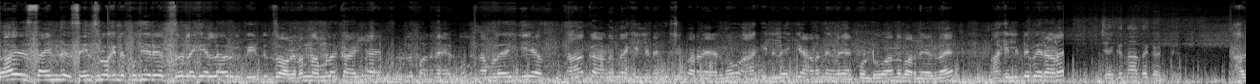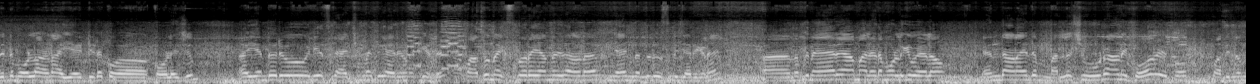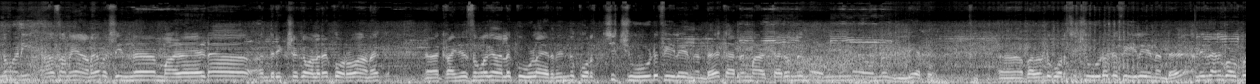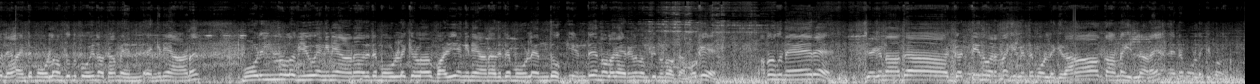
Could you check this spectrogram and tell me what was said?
Science science പുതിയൊരു എപ്പിസോഡിലേക്ക് എല്ലാവർക്കും വീണ്ടും സ്വാഗതം. നമ്മൾ കഴിഞ്ഞ എപ്പിസോഡിൽ പറഞ്ഞായിരുന്നു നമ്മൾ ഈ ആ കാണുന്ന ഹില്ലിനെ കുറിച്ച് പറഞ്ഞായിരുന്നു. ആ ഹില്ലിലേക്കാണ് നിങ്ങളെ ഞാൻ കൊണ്ടുപോകാമെന്ന് പറഞ്ഞിരുന്നത് ആ ഹില്ലിന്റെ പേരാണ് ജഗന്നാഥഘട്ട്. അതിന്റെ മുകളിലാണ് ഐ ഐ ടിയുടെ കോളേജും. എന്റെ ഒരു വലിയ സ്റ്റാച്ചു മറ്റ് കാര്യങ്ങളൊക്കെ ഉണ്ട്. അപ്പോൾ അതൊന്ന് എക്സ്പ്ലോർ ചെയ്യാമെന്നാണ് ഞാൻ ഇന്നത്തെ ദിവസം വിചാരിക്കണേ. നമുക്ക് നേരെ ആ മലയുടെ മുകളിലേക്ക് പോയാലോ? എന്താണ് അതിന്റെ നല്ല ചൂടാണ് ഇപ്പോൾ. ഇപ്പോൾ പതിനൊന്ന് മണി ആ സമയമാണ്. പക്ഷേ ഇന്ന് മഴയുടെ അന്തരീക്ഷമൊക്കെ വളരെ കുറവാണ്. കഴിഞ്ഞ ദിവസങ്ങളൊക്കെ നല്ല കൂളായിരുന്നു. ഇന്ന് കുറച്ച് ചൂട് ഫീൽ ചെയ്യുന്നുണ്ട്. കാരണം മഴക്കാരൊന്നും ഒന്നും ഒന്നും ഇല്ല അപ്പോൾ അപ്പോൾ അതുകൊണ്ട് കുറച്ച് ചൂടൊക്കെ ഫീൽ ചെയ്യുന്നുണ്ട്. എന്നിരുന്നാലും കുഴപ്പമില്ല. അതിന്റെ മുകളിൽ നമുക്കൊന്ന് പോയി നോക്കാം. എങ്ങനെയാണ്? മുകളിൽ നിന്നുള്ള വ്യൂ എങ്ങനെയാണ്? അതിന്റെ മുകളിലേക്കുള്ള വഴി എങ്ങനെയാണ്? അതിന്റെ മുകളിൽ എന്തൊക്കെയുണ്ട് എന്നുള്ള കാര്യങ്ങൾ നമുക്ക് ഇന്ന് നോക്കാം. ഓക്കെ അപ്പോൾ നമുക്ക് നേരെ ജഗന്നാഥ ഗട്ടി എന്ന് പറയുന്ന ഹില്ലിന്റെ മുകളിലേക്ക്. ആ കാണുന്ന ഹില്ലാണ് അതിന്റെ മുകളിലേക്ക് പോകാം.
